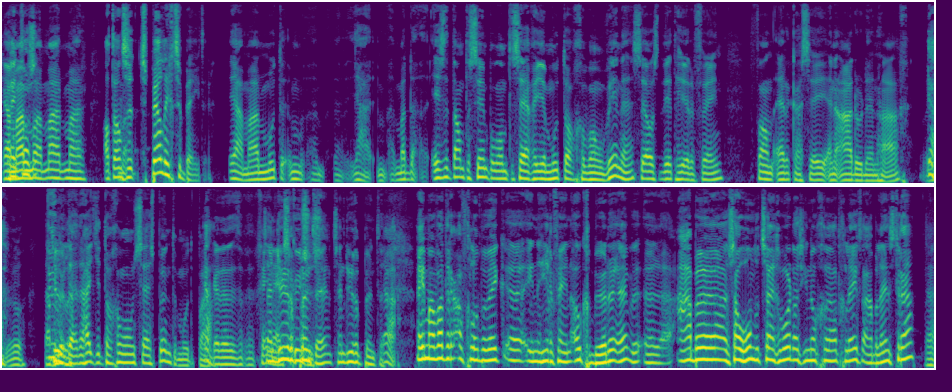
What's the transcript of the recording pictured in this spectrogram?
ja, maar, maar, maar, maar, Althans, Maar- het spel ligt ze beter. Ja, maar, moet, m- m- ja, maar is het dan te simpel om te zeggen, je moet toch gewoon winnen, zelfs dit Heerenveen, van RKC en ADO Den Haag? Ja, daar, daar had je toch gewoon zes punten moeten pakken. Dat is geen Het zijn dure excuses. punten, hè? Het zijn dure punten. Ja. Hey, maar wat er afgelopen week eh, in Heerenveen ook gebeurde. Hè? we- eh, Abe zou 100 zijn geworden als hij nog eh, had geleefd. Abe Lenstra. Ja.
